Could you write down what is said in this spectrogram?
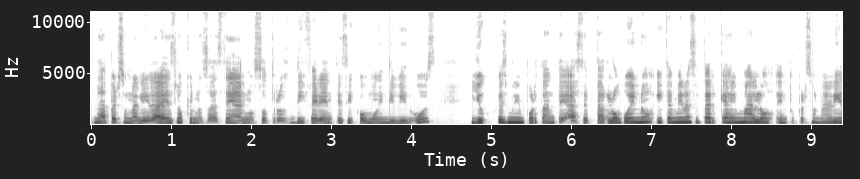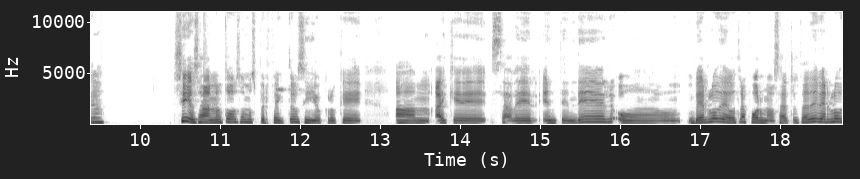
la personalidad es lo que nos hace a nosotros diferentes y como individuos. Yo creo que es muy importante aceptar lo bueno y también aceptar que hay malo en tu personalidad. Sí, o sea, no todos somos perfectos y yo creo que hay que saber entender o verlo de otra forma, o sea, tratar de verlo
